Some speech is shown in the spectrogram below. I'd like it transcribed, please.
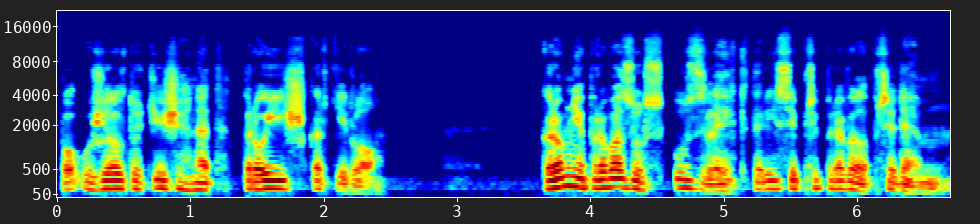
Použil totiž hned trojí škrtidlo. Kromě provazu z uzly, který si připravil předem,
